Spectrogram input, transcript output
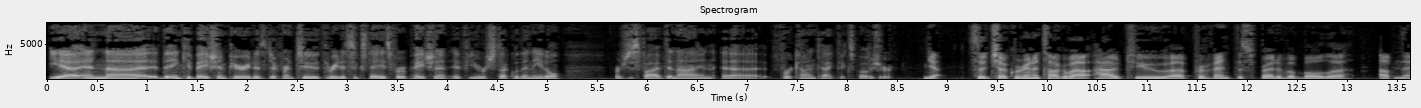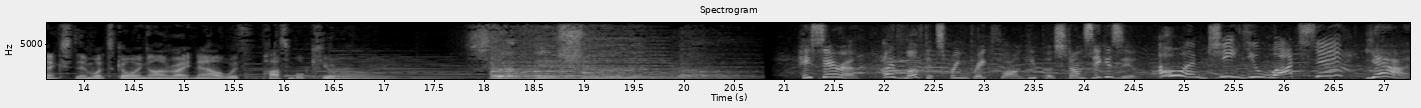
Yeah, and uh, the incubation period is different too. Three to six days for a patient if you're stuck with a needle, versus five to nine uh, for contact exposure. Yeah. So Chuck, we're going to talk about how to uh, prevent the spread of Ebola up next and what's going on right now with possible cure. Hey Sarah, I love that spring break vlog you posted on Zigazoo. OMG, you watched it? Yeah,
